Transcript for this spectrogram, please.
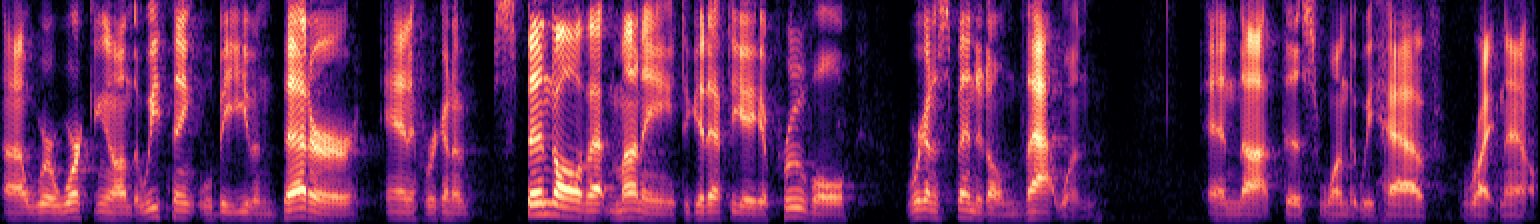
uh, we're working on that we think will be even better, and if we're going to spend all of that money to get FDA approval, we're going to spend it on that one and not this one that we have right now.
